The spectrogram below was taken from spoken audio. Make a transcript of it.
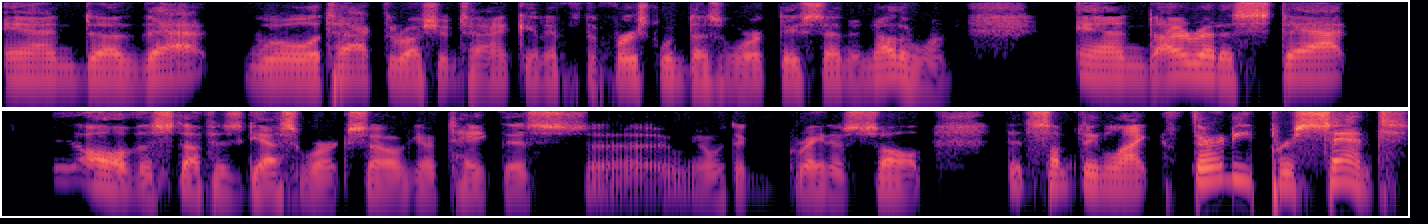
and uh, that will attack the Russian tank. And if the first one doesn't work, they send another one. And I read a stat. All of this stuff is guesswork, so you know, take this uh, you know with a grain of salt. That something like thirty percent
